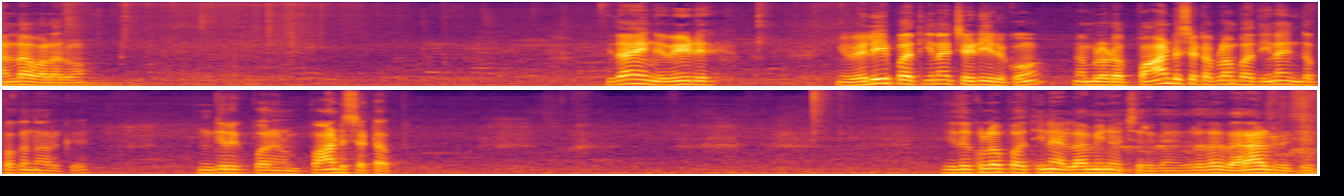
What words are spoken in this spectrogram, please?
நல்லா வளரும். இதான் எங்கள் வீடு. இங்கே வெளியே பார்த்தீங்கன்னா செடி இருக்கும். நம்மளோட பாண்டு செட்டப்லாம் பார்த்தீங்கன்னா இந்த பக்கம் தான் இருக்குது இங்கே இருக்கு பாருங்கள் நம்ம பாண்டு செட்டப். இதுக்குள்ளே பார்த்தீங்கன்னா எல்லா மீனும் வச்சுருக்கேன். இதில் தான் விரால் இருக்குது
